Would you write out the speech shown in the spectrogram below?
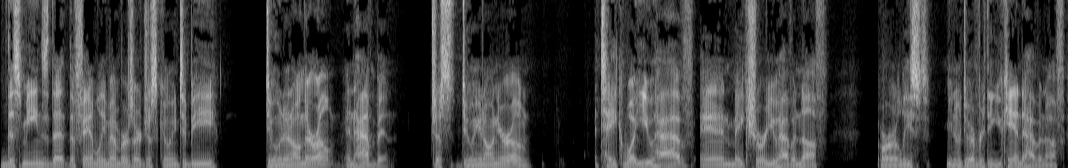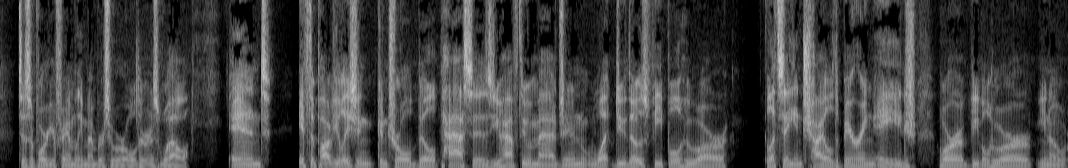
this means that the family members are just going to be doing it on their own and have been just doing it on your own. Take what you have and make sure you have enough, or at least, you know, do everything you can to have enough to support your family members who are older as well. And if the population control bill passes, you have to imagine what do those people who are let's say in childbearing age or people who are, you know,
